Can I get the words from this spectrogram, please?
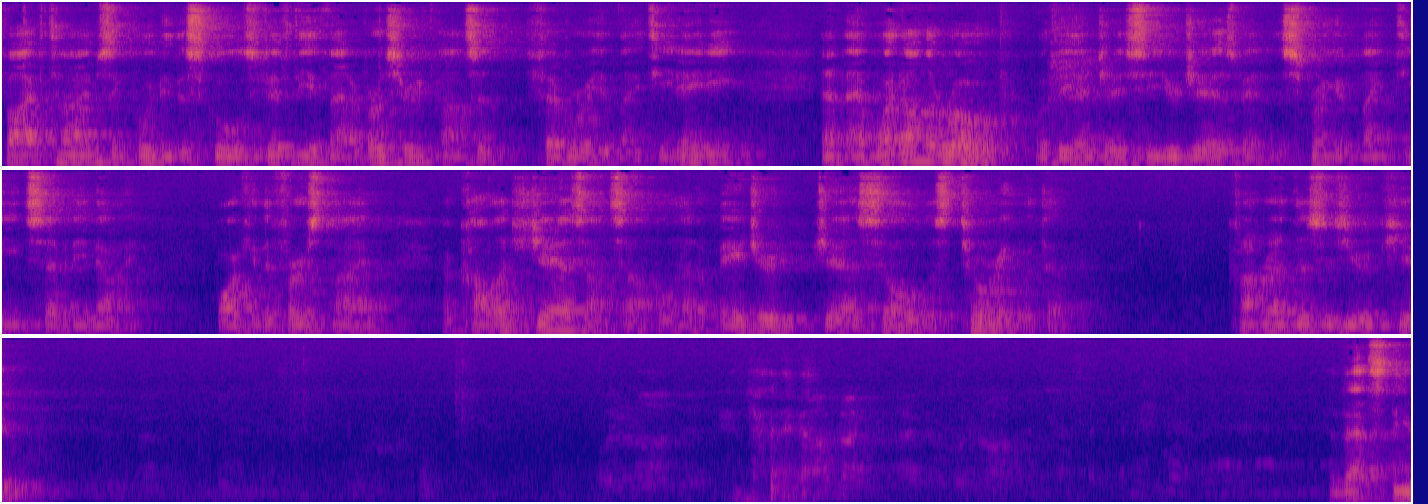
five times, including the school's 50th anniversary concert in February of 1980, and then went on the road with the NJCU Jazz Band in the spring of 1979, marking the first time a college jazz ensemble had a major jazz soloist touring with them. Conrad, this is your cue. and that's the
